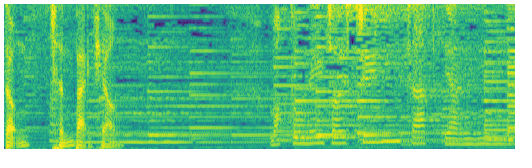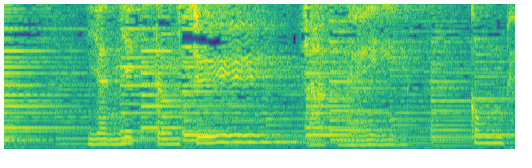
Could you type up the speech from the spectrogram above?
等陈百强。莫道你在选择人。人亦定选择你公平，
